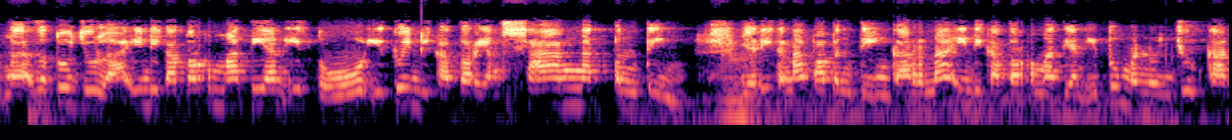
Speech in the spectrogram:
Nah, nggak setuju lah. Indikator kematian itu itu indikator yang sangat penting. Hmm. Jadi kenapa penting? Karena indikator kematian itu menunjukkan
